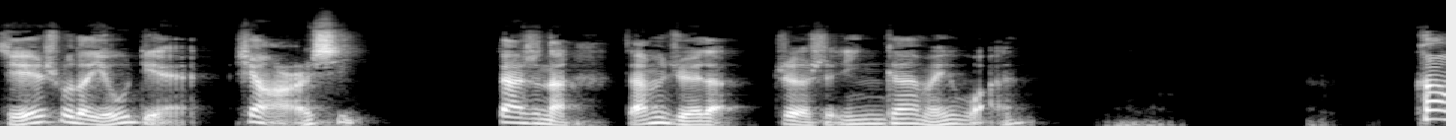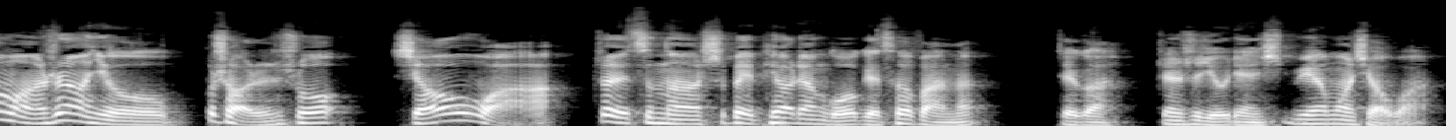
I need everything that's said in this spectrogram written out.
结束的有点像儿戏，但是呢，咱们觉得这是应该没完。看网上有不少人说小瓦这次呢是被漂亮国给策反了，这个真是有点冤枉小瓦。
